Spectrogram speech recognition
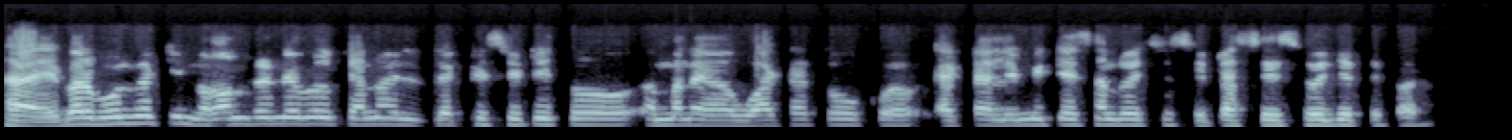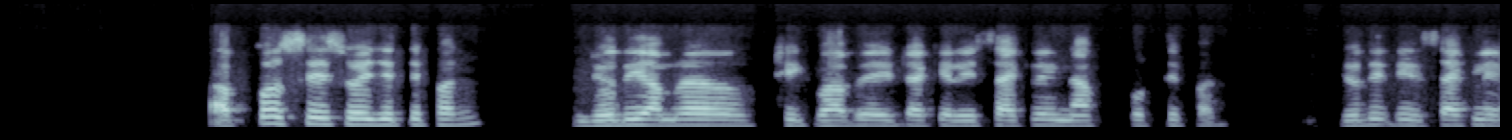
হ্যাঁ এবার বলবে কি নন রেনেবল কেন ইলেকট্রিসিটি তো মানে ওয়াটার তো একটা লিমিটেশন রয়েছে, সেটা শেষ হয়ে যেতে পারে। অফকোর্স শেষ হয়ে যেতে পারে, যদি আমরা ঠিকভাবে এটাকে রিসাইক্লিং না করতে পারি। যদি রিসাইক্লিং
